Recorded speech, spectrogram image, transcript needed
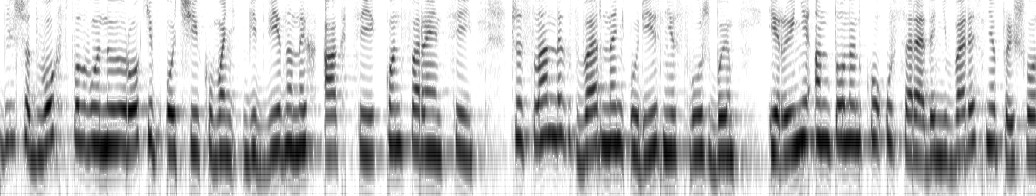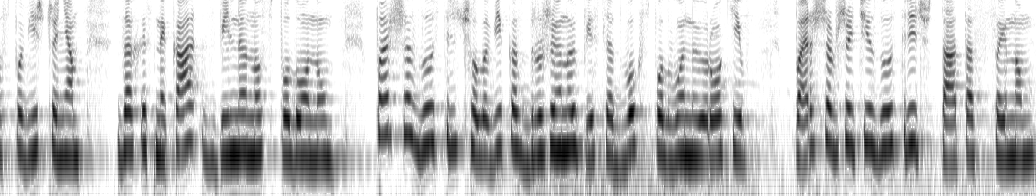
Більше двох з половиною років очікувань, відвіданих акцій, конференцій, численних звернень у різні служби. Ірині Антоненко у середині вересня прийшло сповіщення. Захисника звільнено з полону. Перша зустріч чоловіка з дружиною після двох з половиною років. Перша в житті зустріч тата з сином.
